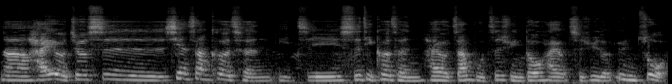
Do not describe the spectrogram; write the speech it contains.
那还有就是线上课程以及实体课程，还有占卜咨询都还有持续的运作。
